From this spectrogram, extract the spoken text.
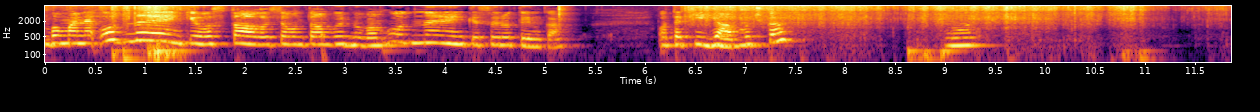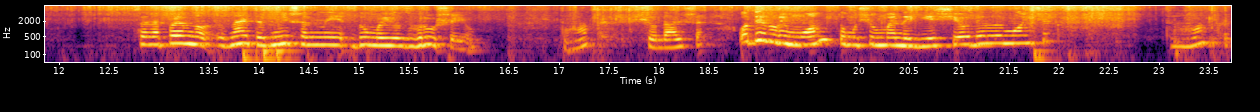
бо в мене одненьке осталося, вон там видно вам одненьке сиротинка. Отакі яблучка. От. Це, напевно, знаєте, змішані, думаю, з грушею. Так, що далі? Один лимон, тому що в мене є ще один лимончик. Так.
